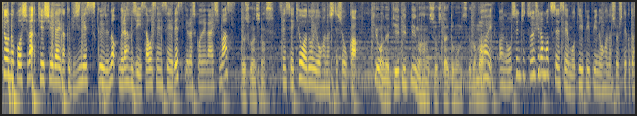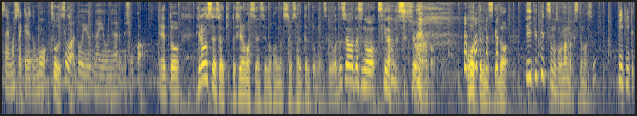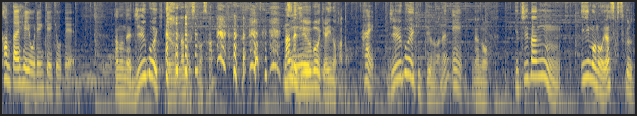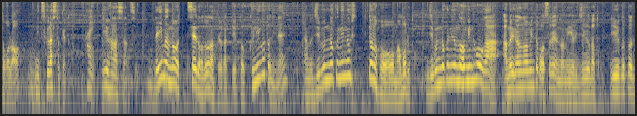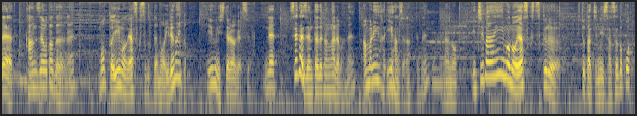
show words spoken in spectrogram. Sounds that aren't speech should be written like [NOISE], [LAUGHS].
今日の講師は九州大学ビジネススクールの村藤勲先生です。よろしくお願いします。よろしくお願いします。先生今日はどういうお話でしょうか？今日はね TPP の話をしたいと思うんですけども。はい。あの先日平松先生も TPP のお話をしてくださいましたけれどもそうです。今日はどういう内容になるんでしょうか？えっ、と平松先生はきっと平松先生のお話をされてると思うんですけど私は私の好きな話をしようかなと思ってるんですけど [LAUGHS] TPP ってそもそも何だか知ってます？TPP 環太平洋連携協定あのね自由貿易って何だか知ってますか？[LAUGHS] なんで自由貿易がいいのかと。はい。自由貿易っていうのはね、えあの一番いいものを安く作るところに作らせとけとはい。いう話なんですよ。で今の制度がどうなってるかっていうと国ごとにねあの自分の国の人の方を守ると。自分の国の農民の方がアメリカの農民とかオーストラリアの農民より重要だということで関税を立ててねもっといいものを安く作っても入れないというふうにしてるわけですよ。で世界全体で考えればねあんまりいい話じゃなくてね、あの一番いいものを安く作る人たちにさせとこうと。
